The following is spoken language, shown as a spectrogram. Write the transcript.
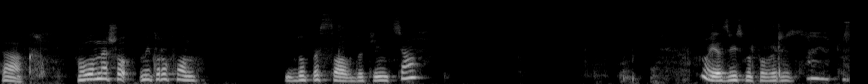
Так. Головне, що мікрофон дописав до кінця. Ну, я, звісно, повирізаю тут.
